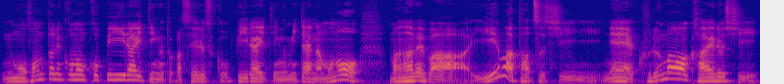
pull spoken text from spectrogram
もう本当にこのコピーライティングとかセールスコピーライティングみたいなものを学べば、家は建つし、ね、車は買えるし、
